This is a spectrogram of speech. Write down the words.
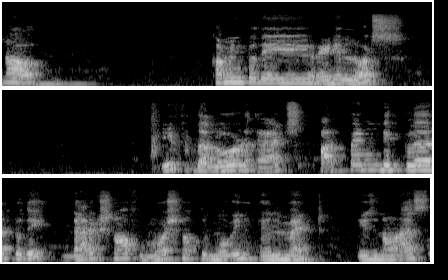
Now, coming to the radial loads, if the load acts perpendicular to the direction of motion of the moving element is known as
